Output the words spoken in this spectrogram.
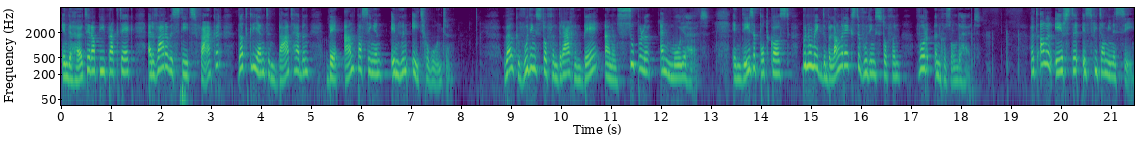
In de huidtherapiepraktijk ervaren we steeds vaker dat cliënten baat hebben bij aanpassingen in hun eetgewoonten. Welke voedingsstoffen dragen bij aan een soepele en mooie huid? In deze podcast benoem ik de belangrijkste voedingsstoffen voor een gezonde huid. Het allereerste is vitamine C.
